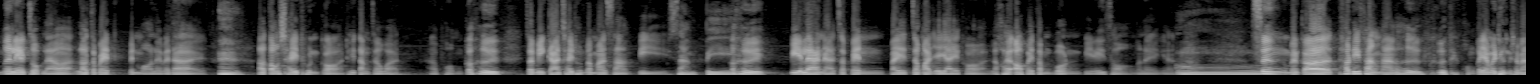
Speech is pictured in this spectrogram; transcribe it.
เมื่อเรียนจบแล้วอะเราจะไปเป็นหมอเลยไม่ได้ อ่า เราต้องใช้ทุนก่อนที่ต่างจังหวัด ครับผมก็คือจะมีการใช้ทุนประมาณ 3 ปีสามปี ก็คือปีแรกเนี่ยจะเป็นไปจังหวัดใหญ่ๆก่อน แล้วค่อยออกไปตำบลปีที่ 2 อะไรอย่างเงี้ยอ๋อครับซึ่งมันก็เท่าที่ฟังมาก็คือคือผมก็ยังไม่ถึงใช่ไหม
